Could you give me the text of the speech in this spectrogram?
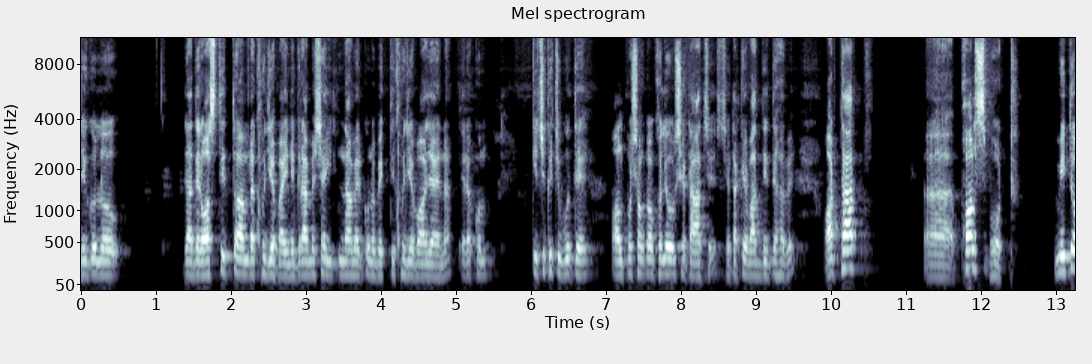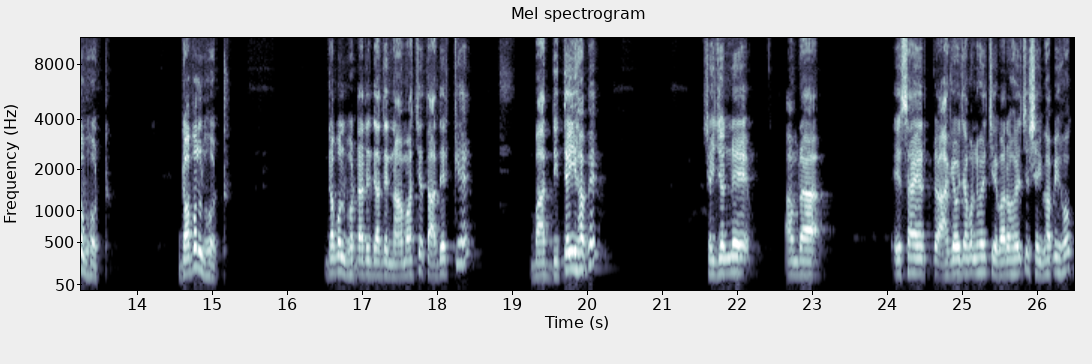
যেগুলো যাদের অস্তিত্ব আমরা খুঁজে পাইনি। গ্রামে সেই নামের কোনো ব্যক্তি খুঁজে পাওয়া যায় না। এরকম কিছু কিছু বুথে অল্প সংখ্যক হলেও সেটা আছে, সেটাকে বাদ দিতে হবে। অর্থাৎ ফলস ভোট মৃত ভোট ডবল ভোট ডবল ভোটারে যাদের নাম আছে তাদেরকে বাদ দিতেই হবে। সেই জন্যে আমরা এসআইয়ের আগেও যেমন হয়েছে, এবারও হয়েছে, সেইভাবেই হোক,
